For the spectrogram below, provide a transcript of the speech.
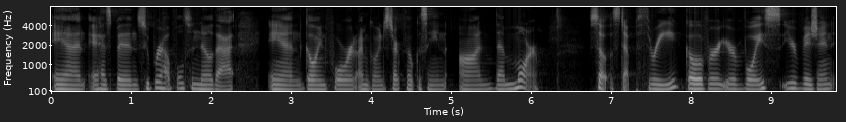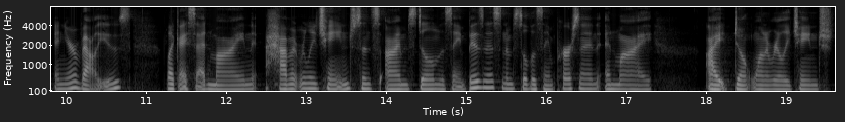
And it has been super helpful to know that. And going forward, I'm going to start focusing on them more. So, step three go over your voice, your vision, and your values. Like I said, mine haven't really changed since I'm still in the same business and I'm still the same person. And my, I don't want to really change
